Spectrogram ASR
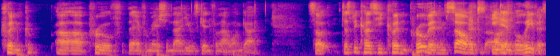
couldn't uh, uh, prove the information that he was getting from that one guy. So just because he couldn't prove it himself It's, he didn't believe it.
